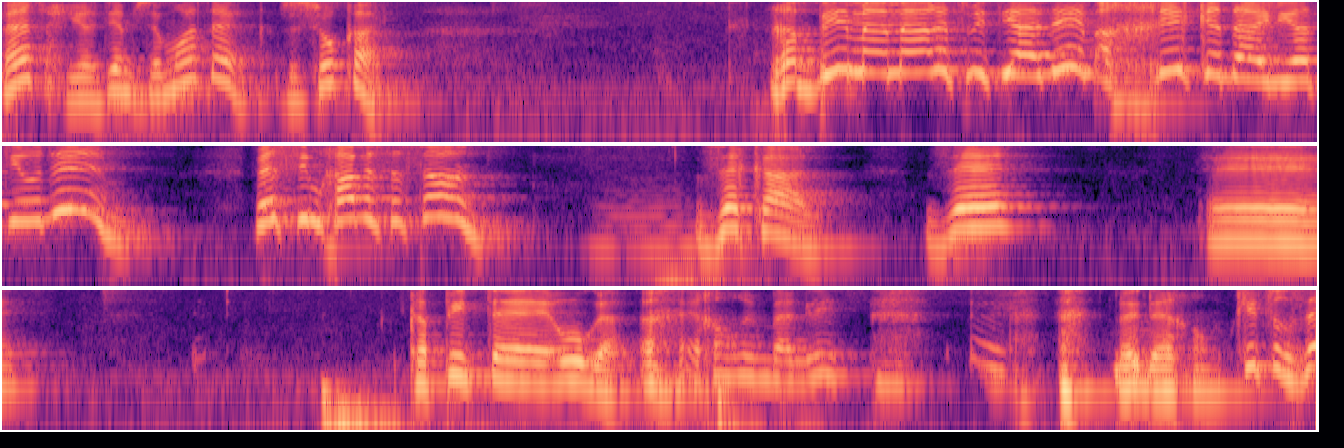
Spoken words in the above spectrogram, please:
בטח יהודים זה מותק זה סוכר רבים מעמי הארץ מתייעדים, הכי כדאי להיות יהודים. ויש שמחה וששון. זה קל. זה אה, כפית אה, עוגה. איך אומרים באנגלית? לא יודע איך אומרים. קיצור, זה,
